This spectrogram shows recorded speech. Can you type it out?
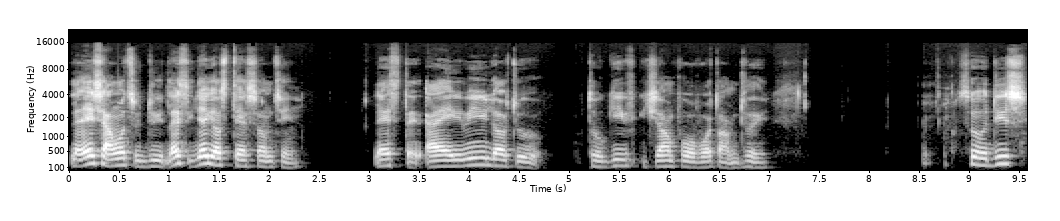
let's say I want to do it. Let's let's just test something. Let's test. I really love to to give example of what I'm doing. So this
